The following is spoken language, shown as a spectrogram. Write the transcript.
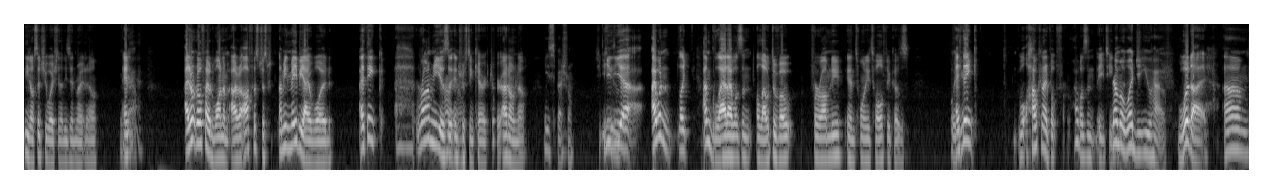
you know, situation that he's in right now. And yeah. I don't know if I would want him out of office. Just, I mean, maybe I would. I think uh, Romney is an know. interesting character. I don't know. He's special. He, He's- yeah, I wouldn't like. I'm glad I wasn't allowed to vote for Romney in 2012 because Would I you? think. Well, how can I vote for him? I wasn't 18. no, but yet. what do you have? would I? Um,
